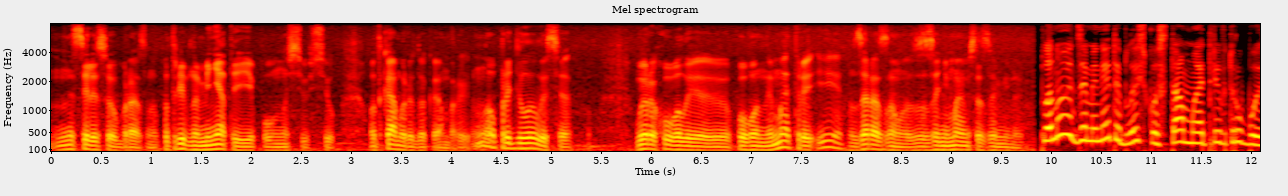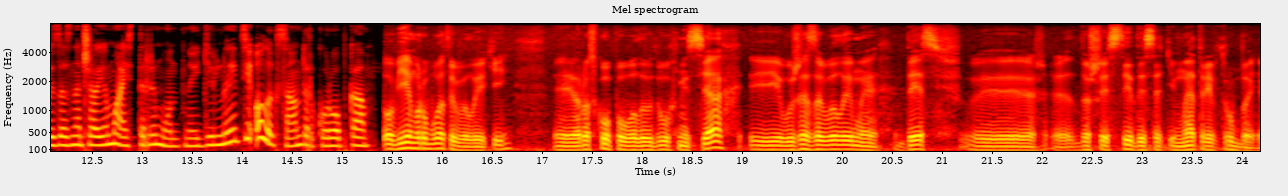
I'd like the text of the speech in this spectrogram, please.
не цілесообразно. Потрібно міняти її повністю всю, від камери до камери. Ну, оприділилися, вирахували погонні метри і зараз займаємося заміною. Планують замінити близько 100 метрів труби, зазначає майстер ремонтної дільниці Олександр Коробка. Об'єм роботи великий. Е, Розкопували у двох місцях і вже завели ми десь е, до 60 метрів труби.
